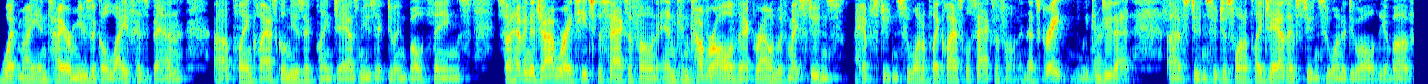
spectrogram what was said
what my entire musical life has been uh, playing classical music, playing jazz music, doing both things. So, having a job where I teach the saxophone and can cover all of that ground with my students, I have students who want to play classical saxophone, and that's great. We can do that. I have students who just want to play jazz, I have students who want to do all of the above.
